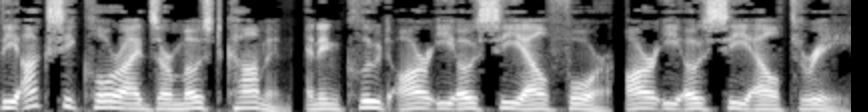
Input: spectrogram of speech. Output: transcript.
The oxychlorides are most common, and include ReOCl4, ReOCl3.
